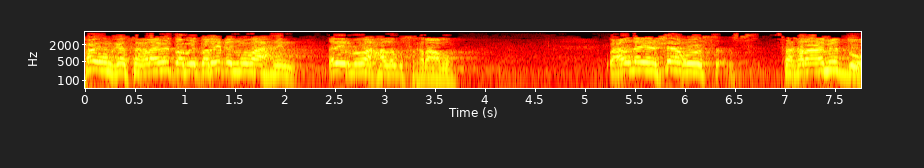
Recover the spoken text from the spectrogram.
xukunka sakhraamidda biariiqin mubaaxin. Ariiq mubaaxa lagu sakhraamo. Waxau leeyahay sheekhu sakhraamiddu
